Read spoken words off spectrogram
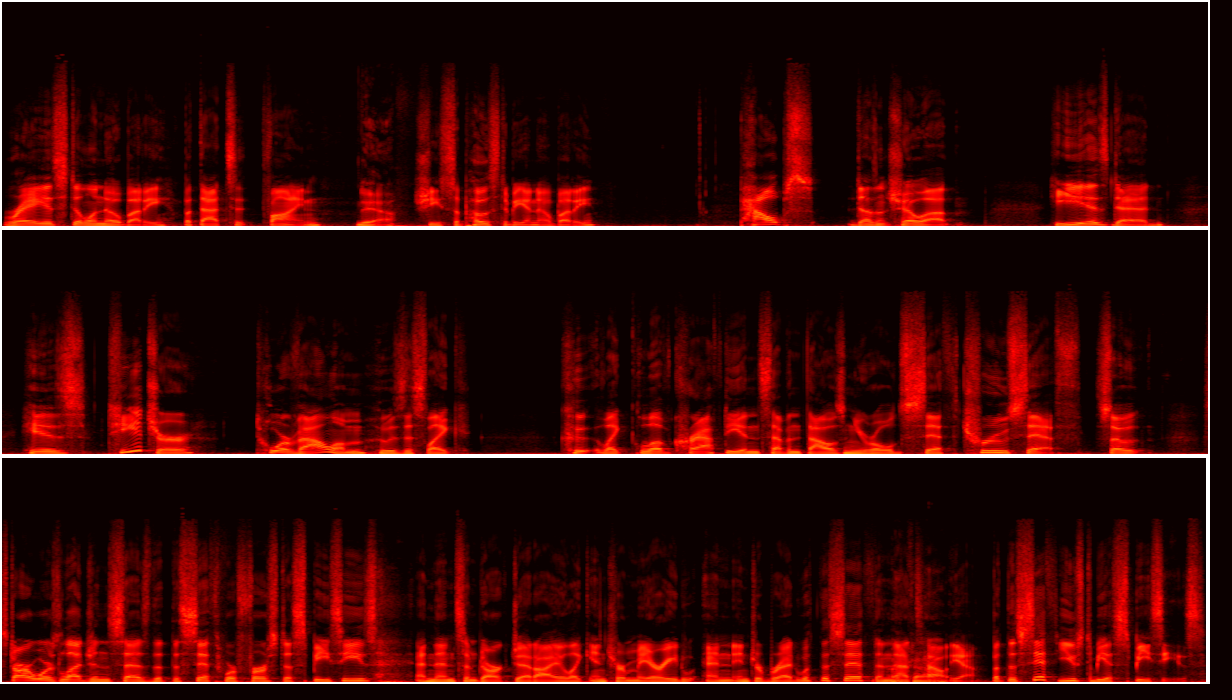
Rey is still a nobody, but that's it, fine. Yeah. She's supposed to be a nobody. Palps doesn't show up. He is dead. His teacher, Tor Valum, who is this like co- like Lovecraftian 7,000 year old Sith, true Sith. So Star Wars Legends says that the Sith were first a species and then some dark Jedi like intermarried and interbred with the Sith. And that's Okay. how, yeah. But the Sith used to be a species.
